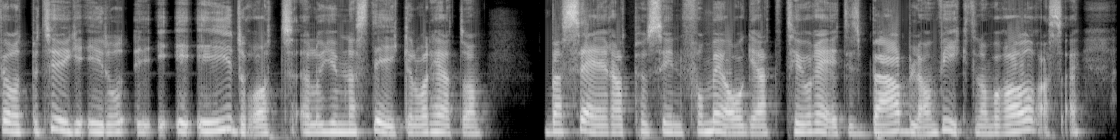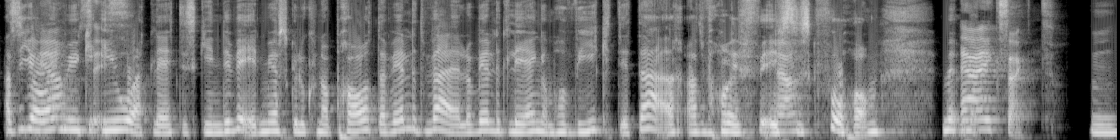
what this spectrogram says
får ett betyg i idrott, i, i idrott eller gymnastik eller vad det heter baserat på sin förmåga att teoretiskt babbla om vikten av att röra sig. Alltså jag är Ja, en mycket precis. oatletisk individ men jag skulle kunna prata väldigt väl och väldigt länge om hur viktigt det är att vara i fysisk form. Men, Ja, exakt. Mm.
